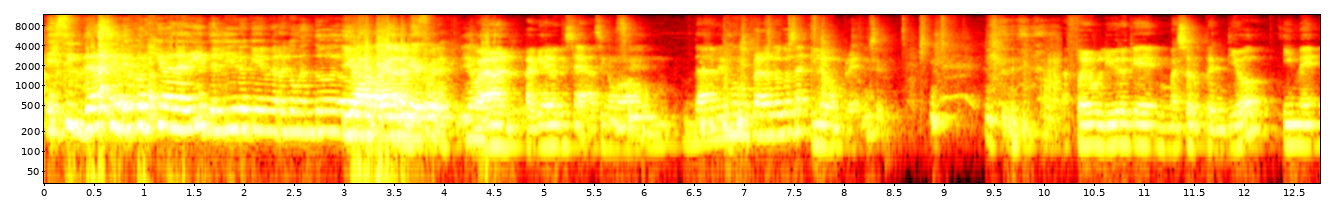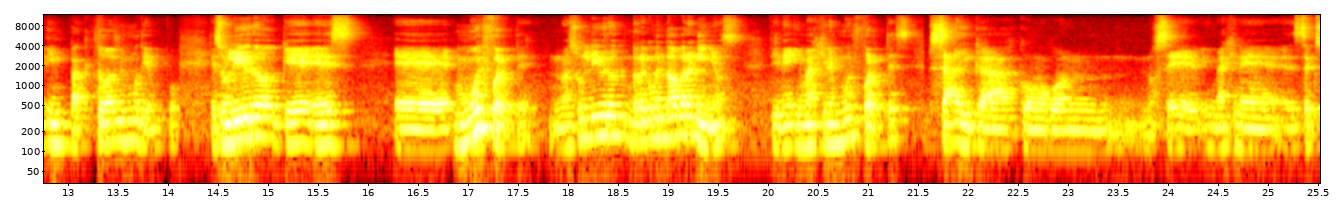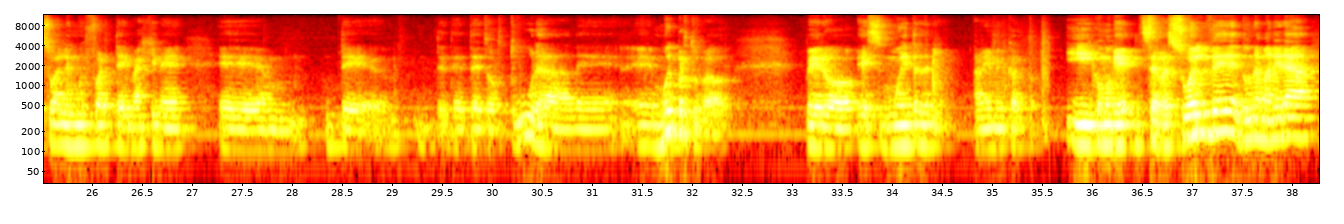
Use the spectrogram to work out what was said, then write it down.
Es Yggdrasil de Jorge Baradit, el libro que me recomendó. Ibas a pagar lo que fuera. Ibas a- Bueno, pagué lo que sea, así como da mismo comprar otra cosa y lo compré. Sí. Fue un libro que me sorprendió y me impactó al mismo tiempo. Es un libro que es eh, muy fuerte, no es un libro recomendado para niños, tiene imágenes muy fuertes, sádicas, como con, no sé, imágenes sexuales muy fuertes, imágenes eh, de, de, de- de tortura, de, eh, muy perturbador, pero es muy entretenido, a mí me encantó. Y como que se resuelve de una manera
